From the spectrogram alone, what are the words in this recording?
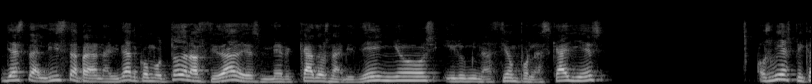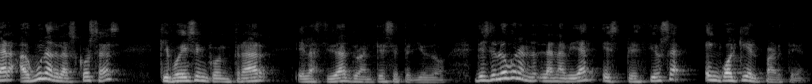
ya está lista para la Navidad, como todas las ciudades, mercados navideños, iluminación por las calles. Os voy a explicar algunas de las cosas que podéis encontrar en la ciudad durante ese periodo. Desde luego la Navidad es preciosa en cualquier parte.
